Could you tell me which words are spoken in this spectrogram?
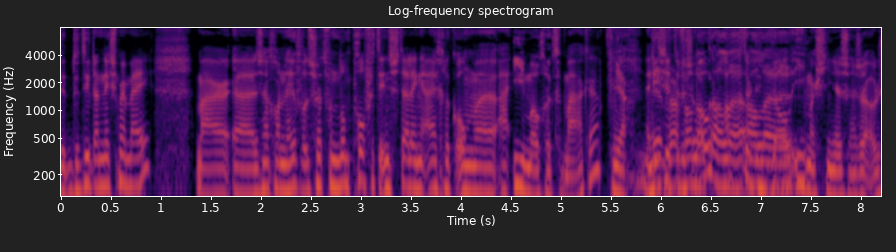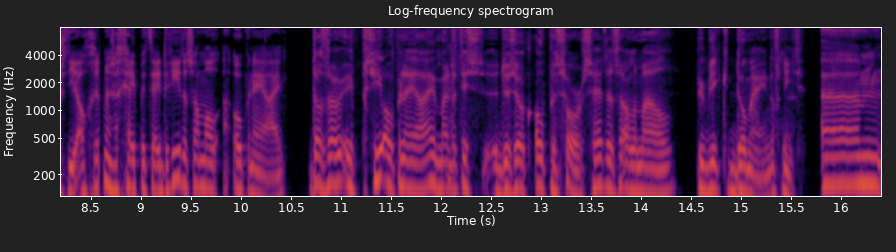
eh, doet hij daar niks meer mee. Maar eh, er zijn gewoon heel veel een soort van non-profit instellingen eigenlijk om eh, AI mogelijk te maken. Ja, En die zitten dus ook, ook alle- achter alle- de DAL-E-machines en zo. Dus die algoritmes en GPT-3, dat is allemaal OpenAI. Dat is precies OpenAI, maar dat is dus ook open source. Hè? Dat is allemaal publiek domein, of niet? Ehm,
